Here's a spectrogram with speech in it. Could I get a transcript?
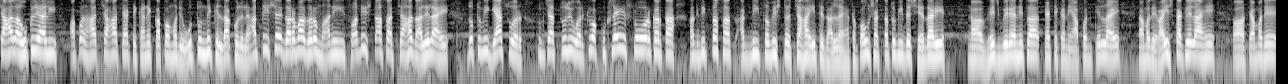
चहाला उकळी आली आपण हा चहा त्या ठिकाणी कपामध्ये ओतून देखील दाखवलेला आहे. अतिशय गरमागरम आणि स्वादिष्ट असा चहा झालेला आहे जो तुम्ही गॅसवर तुमच्या चुलीवर किंवा कुठल्याही स्टोअर करता अगदी तसाच अगदी चविष्ट चहा इथे झालेला आहे. आता पाहू शकता तुम्ही इथे शेजारी व्हेज बिर्याणीचा त्या ठिकाणी आपण केलेला आहे. त्यामध्ये राईस टाकलेला आहे. त्यामध्ये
